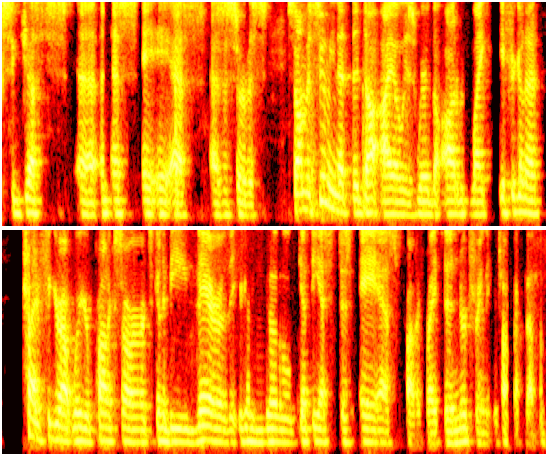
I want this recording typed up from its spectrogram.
suggests uh, an SaaS as a service so i'm assuming that the .io is where the auto like if you're going to try to figure out where your products are, it's going to be there that you're going to go get the SaaS product, right? The nurturing that you're talking about, the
